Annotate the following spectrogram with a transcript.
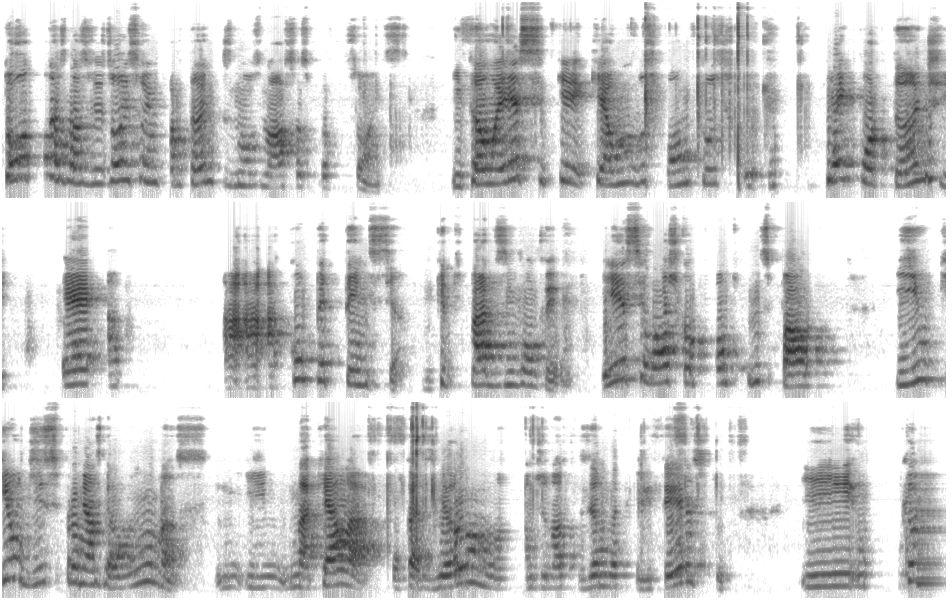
todas as visões são importantes nas nossas profissões. Então, esse que, que é um dos pontos que é importante é a, a competência que tu está desenvolvendo. Esse eu acho que é o ponto principal. E o que eu disse para minhas alunas, e, naquela ocasião onde nós fizemos aquele texto, e o que eu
